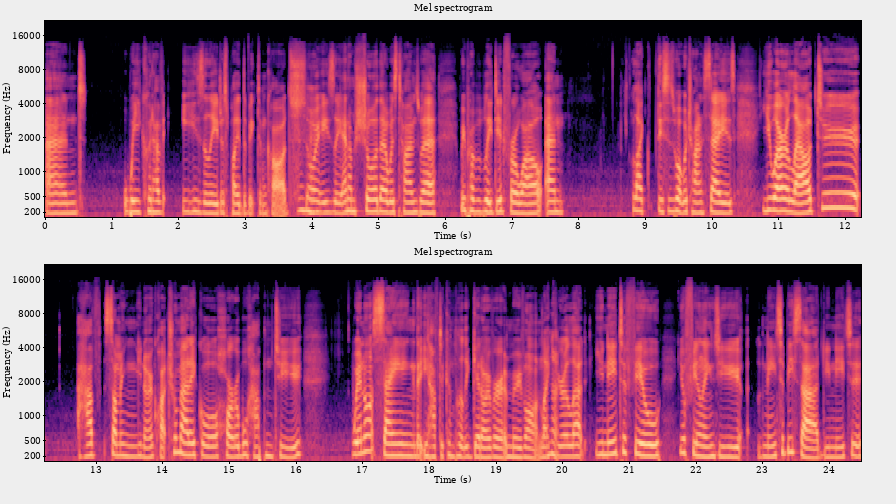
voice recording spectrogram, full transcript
and we could have easily just played the victim card so Mhm. easily. And I'm sure there was times where we probably did for a while, and like this is what we're trying to say is you are allowed to have something, you know, quite traumatic or horrible happen to you. We're not saying that you have to completely get over it and move on. Like No. you're allowed you need to feel your feelings, you need to be sad, you need to,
